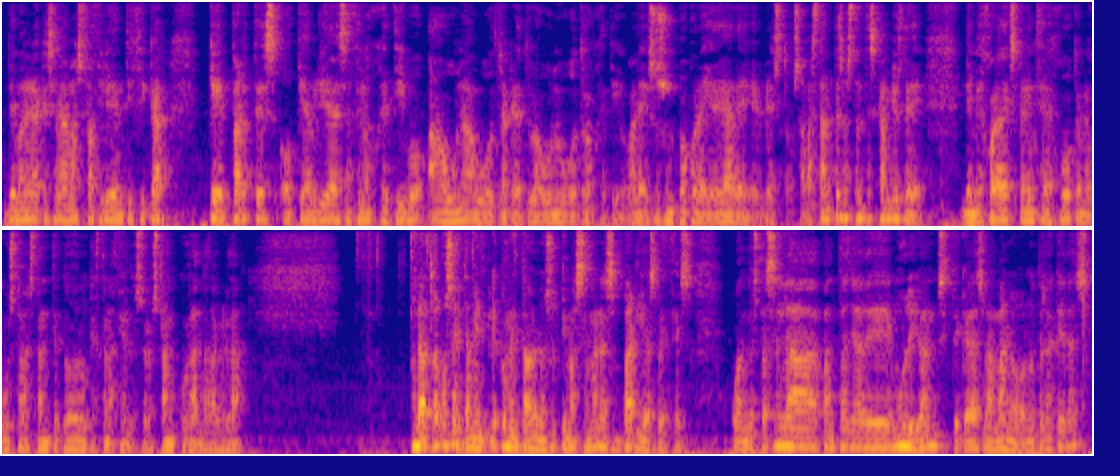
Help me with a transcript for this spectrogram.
De manera que será más fácil identificar qué partes o qué habilidades hacen objetivo a una u otra criatura, a uno u otro objetivo, ¿vale? Eso es un poco la idea de, esto. O sea, bastantes, bastantes cambios de, de mejora de experiencia de juego que me gusta bastante todo lo que están haciendo. Se lo están currando, la verdad. La otra cosa que también le he comentado en las últimas semanas varias veces. Cuando estás en la pantalla de Mulligan, si te quedas la mano o no te la quedas,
